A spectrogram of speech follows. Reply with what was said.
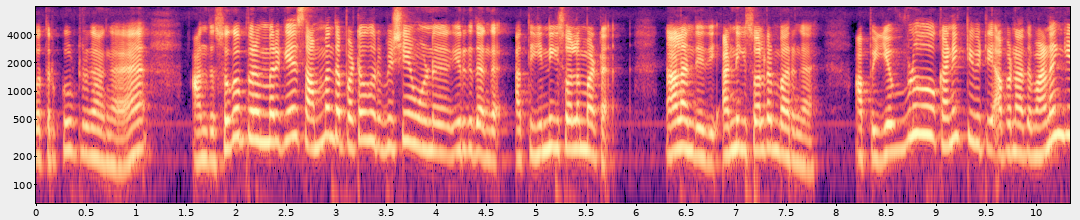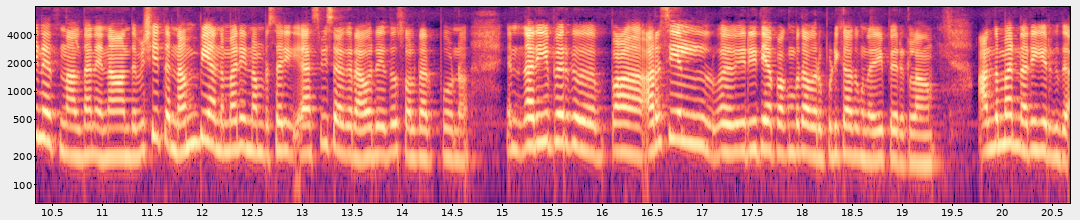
ஒருத்தர் கூப்பிட்ருக்காங்க அந்த சுகபிரம்மருக்கே சம்மந்தப்பட்ட ஒரு விஷயம் ஒன்று இருக்குது அங்கே அது இன்றைக்கி சொல்ல மாட்டேன். நாலாந்தேதி அன்றைக்கி சொல்கிறேன் பாருங்கள் அப்போ எவ்வளோ கனெக்டிவிட்டி அப்போ நான் அதை வணங்கினதுனால தானே நான் அந்த விஷயத்தை நம்பி அந்த மாதிரி நம்ம சரி எஸ்வி சாகர் அவர் ஏதோ சொல்கிறார் போகணும் நிறைய பேருக்கு பா அரசியல் ரீதியாக பார்க்கும்போது அவர் பிடிக்காதவங்க நிறைய பேர் இருக்கலாம். அந்த மாதிரி நிறைய இருக்குது.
